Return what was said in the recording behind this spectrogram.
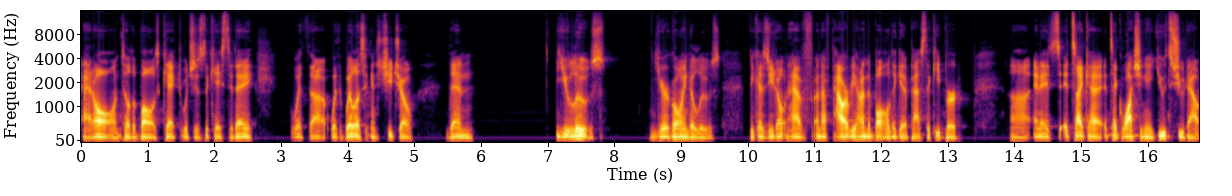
at all until the ball is kicked, which is the case today with uh, with Willis against Chicho, then you lose. You're going to lose because you don't have enough power behind the ball to get it past the keeper. Uh, and it's it's like a it's like watching a youth shootout,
